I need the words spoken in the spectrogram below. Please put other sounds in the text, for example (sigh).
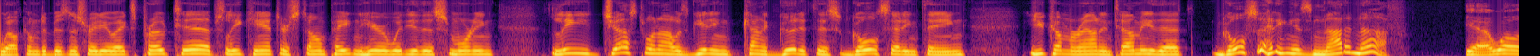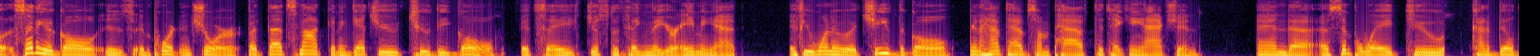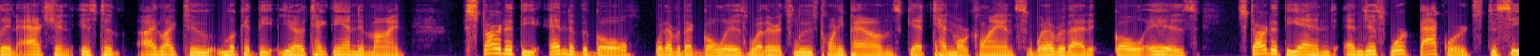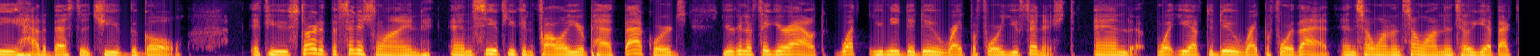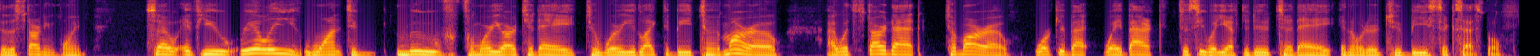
Welcome to Business Radio X Pro Tips. Lee Kantor, Stone Payton here with you this morning. Lee, just when I was getting kind of good at this goal setting thing, you come around and tell me that goal (laughs) setting is not enough. Yeah, well, setting a goal is important, sure, but that's not going to get you to the goal. It's a just the thing that you're aiming at. If you want to achieve the goal, you're going to have to have some path to taking action. And uh, a simple way to kind of build in action is to, I like to look at the, you know, take the end in mind. Start at the end of the goal, whatever that goal is, whether it's lose 20 pounds, get 10 more clients, whatever that goal is. Start at the end and just work backwards to see how to best achieve the goal. If you start at the finish line and see if you can follow your path backwards, you're going to figure out what you need to do right before you finished and what you have to do right before that and so on and so on until you get back to the starting point. So if you really want to move from where you are today to where you'd like to be tomorrow, I would start at tomorrow, work your back, way back to see what you have to do today in order to be successful.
